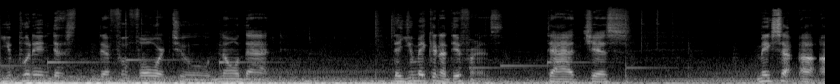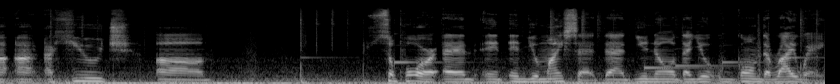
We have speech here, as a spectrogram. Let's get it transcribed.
you put in the, the foot forward to know that that you're making a difference, that just makes a a, a, a huge um, support and in, in your mindset that you know that you're going the right way.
